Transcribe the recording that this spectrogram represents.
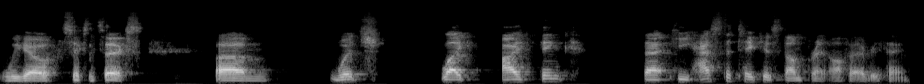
we go six and six. Um, which, like, I think that he has to take his thumbprint off of everything.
